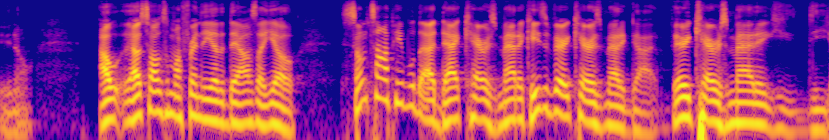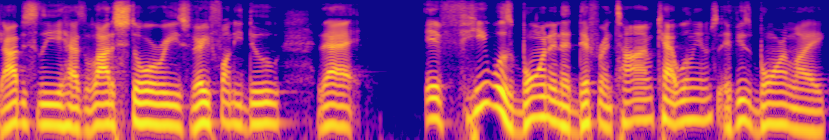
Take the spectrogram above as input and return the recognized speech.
you know. I, I was talking to my friend the other day. I was like, yo sometimes people that are that charismatic, he's a very charismatic guy, very charismatic. He, he obviously has a lot of stories, very funny dude. That if he was born in a different time, Katt Williams, if he's born like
